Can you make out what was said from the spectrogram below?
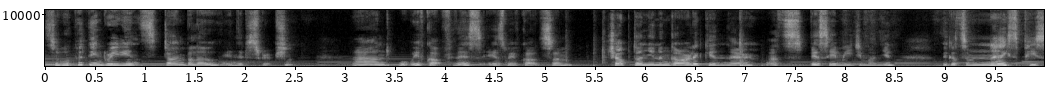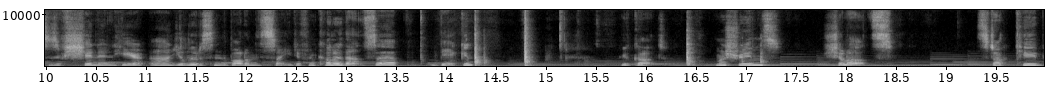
So we'll put the ingredients down below in the description. And what we've got for this is we've got some chopped onion and garlic in there. That's basically a medium onion. We've got some nice pieces of shin in here and you'll notice in the bottom it's slightly different colour. That's uh, bacon. We've got mushrooms, shallots, stock cube,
